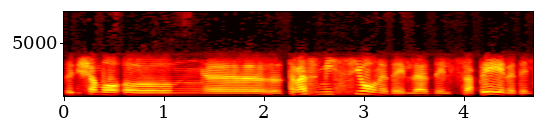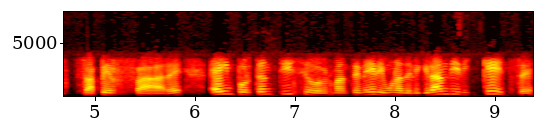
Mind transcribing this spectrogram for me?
eh, diciamo, ehm, eh, trasmissione del, del sapere, del saper fare è importantissimo per mantenere una delle grandi ricchezze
